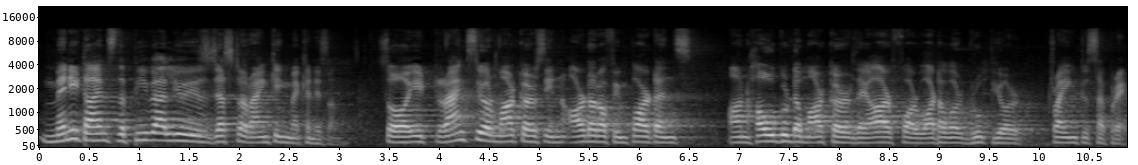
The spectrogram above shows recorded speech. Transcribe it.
many times the p value is just a ranking mechanism. So, it ranks your markers in order of importance on how good a marker they are for whatever group you are trying to separate.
